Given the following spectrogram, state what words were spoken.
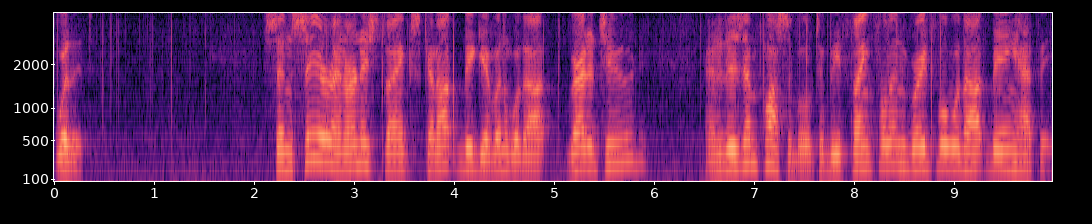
with it. Sincere and earnest thanks cannot be given without gratitude, and it is impossible to be thankful and grateful without being happy.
